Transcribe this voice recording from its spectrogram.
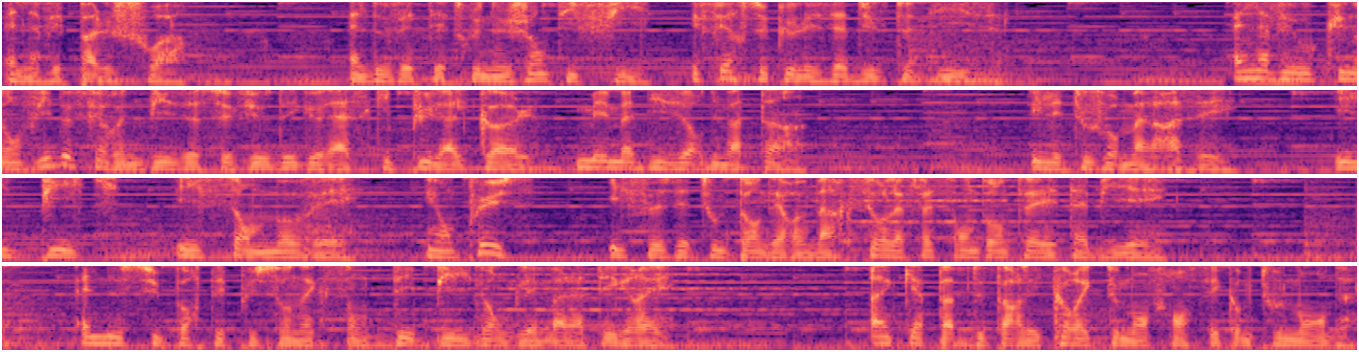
Elle n'avait pas le choix. Elle devait être une gentille fille et faire ce que les adultes disent. Elle n'avait aucune envie de faire une bise à ce vieux dégueulasse qui pue l'alcool, même à 10 heures du matin. Il est toujours mal rasé. Il pique. Il sent mauvais. Et en plus, il faisait tout le temps des remarques sur la façon dont elle est habillée. Elle ne supportait plus son accent débile d'anglais mal intégré. Incapable de parler correctement français comme tout le monde.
